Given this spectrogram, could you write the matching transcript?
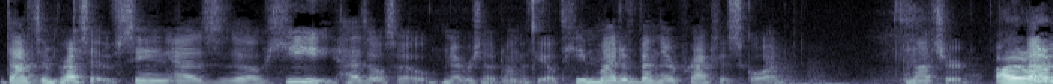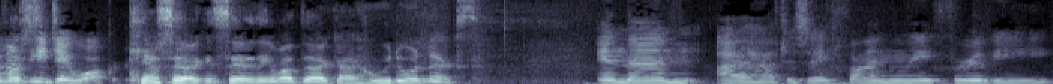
that's impressive. Seeing as though he has also never stepped on the field, he might have been their practice squad. Not sure. I don't Better have than. PJ Walker. Can't say I can say anything about that guy. Who are we doing next? And then I have to say, finally, for the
